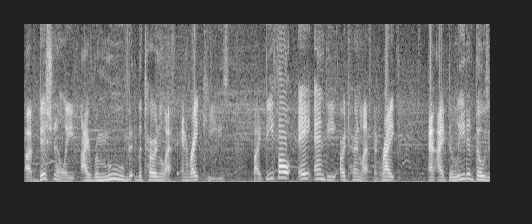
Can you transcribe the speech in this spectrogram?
Additionally, I removed the turn left and right keys. By default, A and D are turn left and right, and I deleted those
